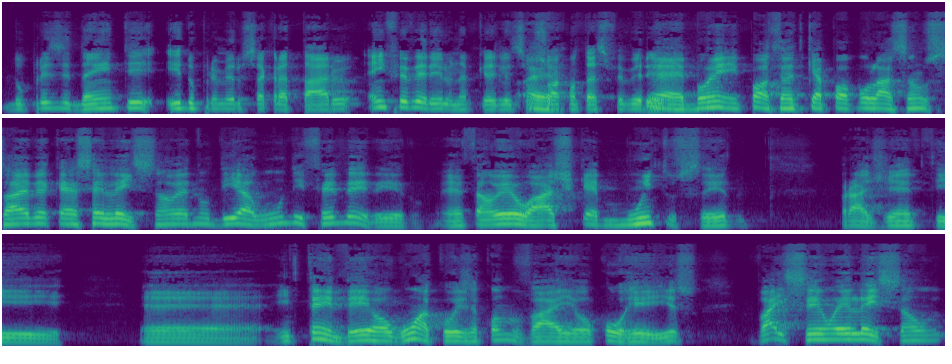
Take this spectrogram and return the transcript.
do presidente e do primeiro secretário em fevereiro, né? Porque a eleição é, só acontece em fevereiro. É, bom, é importante que a população saiba que essa eleição é no dia 1 de fevereiro. Então eu acho que é muito cedo para a gente é, entender alguma coisa, como vai ocorrer isso. Vai ser uma eleição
